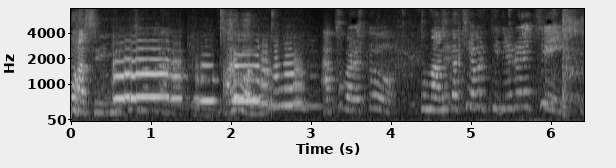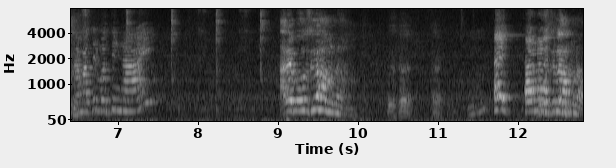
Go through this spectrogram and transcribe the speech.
মাসি। আরে বলো। আচ্ছা বলো তো মামির কাছে আমার কি রয়েছে? আমাদের মধ্যে নাই? আরে বুঝলাম না। মানে বুঝলাম না।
